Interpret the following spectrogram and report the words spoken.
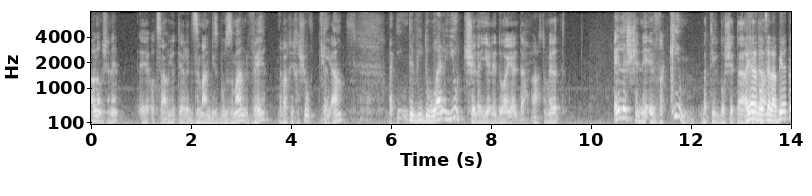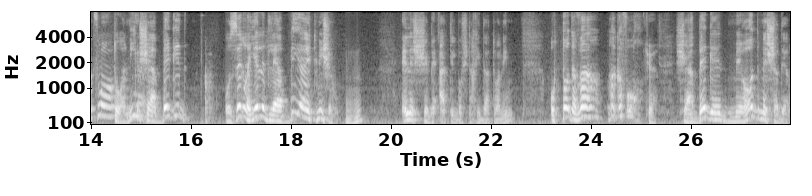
אבל לא משנה, אה, הוצאה מיותרת, זמן, בזבוז זמן, ודבר הכי חשוב, כן. באינדיבידואליות של הילד או הילדה. אה. זאת אומרת, אלה שנאבקים בתלבושת האחידה, הילד רוצה להביע את עצמו. טוענים כן. שהבגד עוזר לילד להביע את מי שהוא. אלה שבעד תלבושת אחידה טוענים, אותו דבר, רק הפוך. כן. שהבגד מאוד משדר,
